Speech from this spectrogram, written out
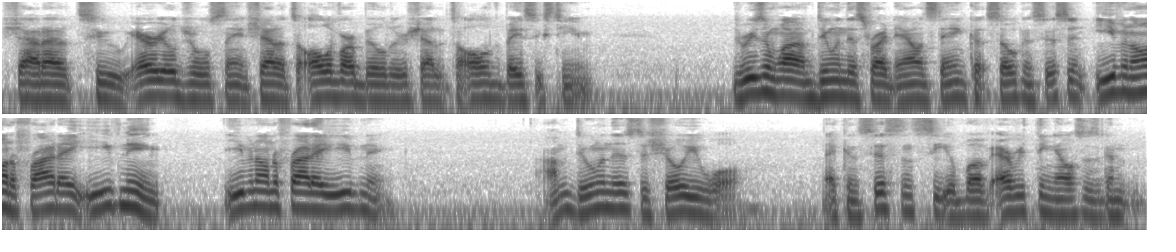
Shout out to Ariel Jules Saint. Shout out to all of our builders. Shout out to all of the BASIX team. The reason why I'm doing this right now and staying so consistent, even on a Friday evening, even on a Friday evening, I'm doing this to show you all that consistency above everything else is going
